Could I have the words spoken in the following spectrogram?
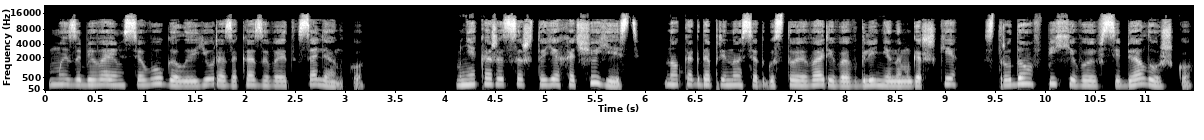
Мы забиваемся в угол, и Юра заказывает солянку. Мне кажется, что я хочу есть, но когда приносят густое варево в глиняном горшке, с трудом впихиваю в себя ложку.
